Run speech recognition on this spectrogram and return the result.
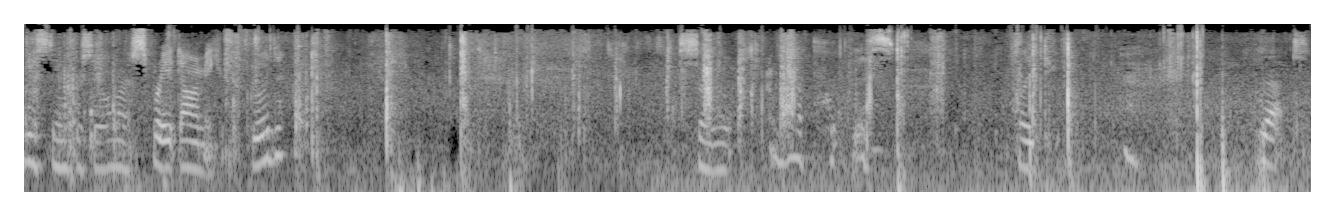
listing for sale, I'm gonna spray it down and make it look good. So I'm gonna put this like that.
